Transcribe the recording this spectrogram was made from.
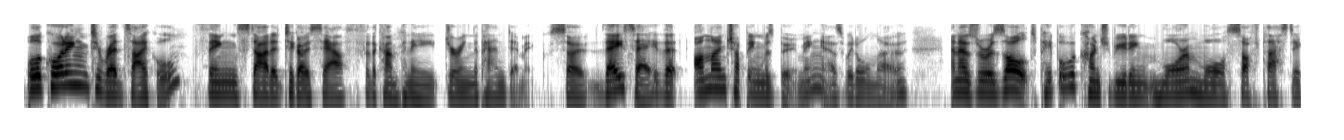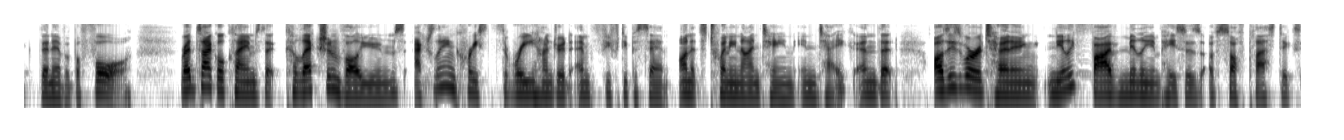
Well, according to RedCycle, things started to go south for the company during the pandemic. So they say that online shopping was booming, as we'd all know. And as a result, people were contributing more and more soft plastic than ever before. RedCycle claims that collection volumes actually increased 350% on its 2019 intake, and that Aussies were returning nearly 5 million pieces of soft plastics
